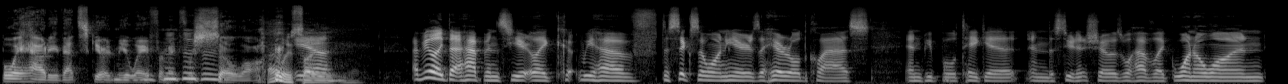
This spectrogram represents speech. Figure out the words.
boy, howdy, that scared me away from it for mm-hmm. so long. I always thought Yeah. it- I feel like that happens here. Like we have the 601 here is a Herald class, and people take it, and the student shows will have like 101,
